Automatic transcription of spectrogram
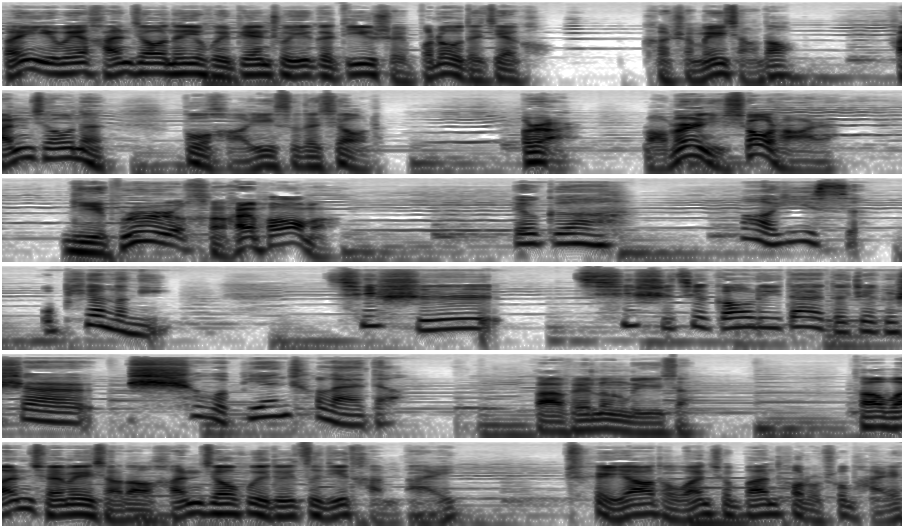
本以为韩娇呢又会编出一个滴水不漏的借口，可是没想到，韩娇呢不好意思的笑了。不是，老妹儿你笑啥呀？你不是很害怕吗？刘哥。不好意思，我骗了你。其实，其实借高利贷的这个事儿是我编出来的。大飞愣了一下，他完全没想到韩娇会对自己坦白。这丫头完全不按套路出牌。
